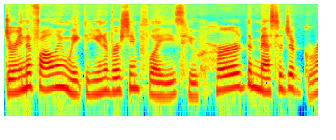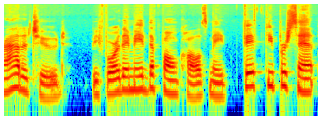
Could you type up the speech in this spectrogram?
During the following week, the university employees who heard the message of gratitude before they made the phone calls made 50%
